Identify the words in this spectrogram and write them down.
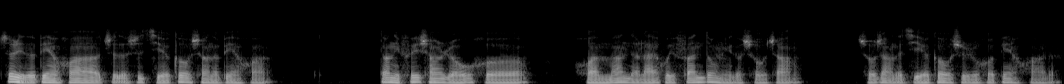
这里的变化指的是结构上的变化。当你非常柔和、缓慢的来回翻动你的手掌，手掌的结构是如何变化的？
